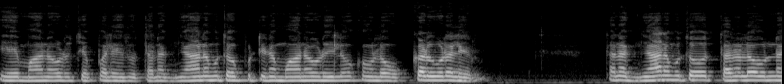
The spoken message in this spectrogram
ఏ మానవుడు చెప్పలేదు. తన జ్ఞానముతో పుట్టిన మానవుడు ఈ లోకంలో ఒక్కడు కూడా లేడు. తన జ్ఞానముతో తనలో ఉన్న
